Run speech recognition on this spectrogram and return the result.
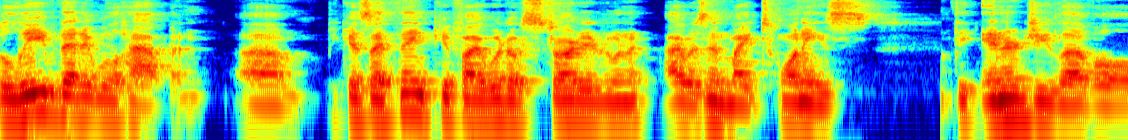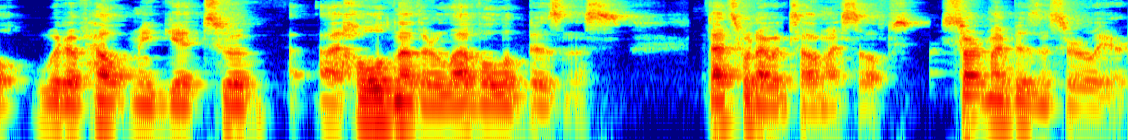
Believe that it will happen. Um, because I think if I would have started when I was in my 20s, the energy level would have helped me get to a, a whole nother level of business. That's what I would tell myself. Start my business earlier.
